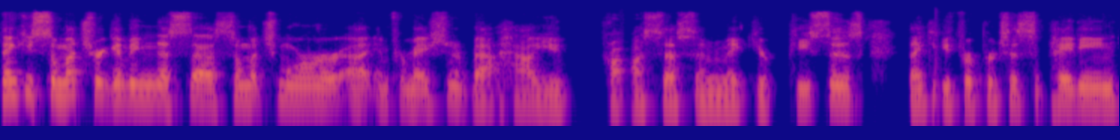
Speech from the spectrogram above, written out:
thank you so much for giving us uh, so much more uh, information about how you process and make your pieces. Thank you for participating.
